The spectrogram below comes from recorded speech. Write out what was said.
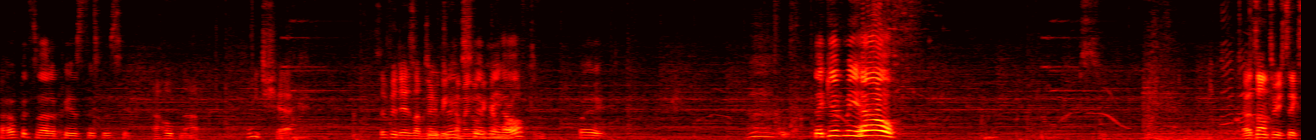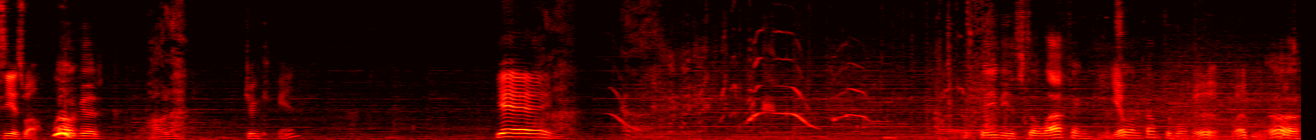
I hope it's not a PS3 exclusive. I hope not. Let me check. So if it is, I'm Do going to be coming over here more often. Wait. they give me health! That's on 360 as well. Oh, good. Paula? Drink again? Yay! This baby is still laughing. It's Yep. so uncomfortable. Ugh, what in the? Ugh.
